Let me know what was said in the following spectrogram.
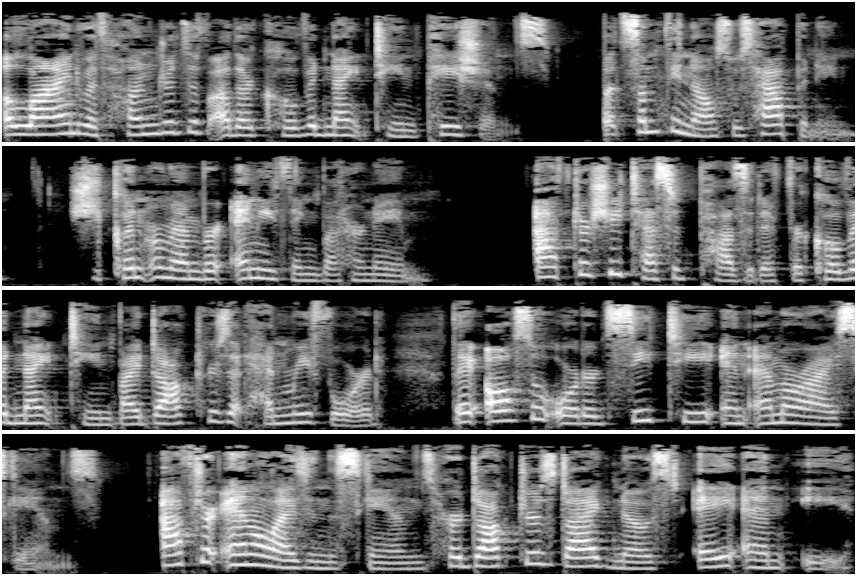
aligned with hundreds of other COVID 19 patients. But something else was happening. She couldn't remember anything but her name. After she tested positive for COVID 19 by doctors at Henry Ford, they also ordered CT and MRI scans. After analyzing the scans, her doctors diagnosed ANE,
